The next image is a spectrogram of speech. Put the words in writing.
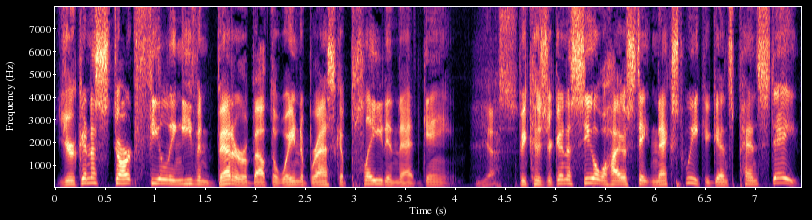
you're going to start feeling even better about the way Nebraska played in that game Yes. because you're going to see Ohio State next week against Penn State.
